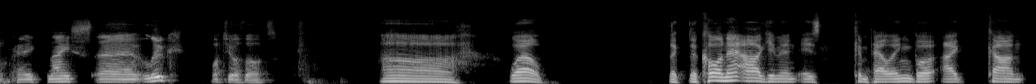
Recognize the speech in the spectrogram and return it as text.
Okay, nice. Uh, Luke, what's your thoughts? Ah, well, the the Cornette argument is compelling, but I can't,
